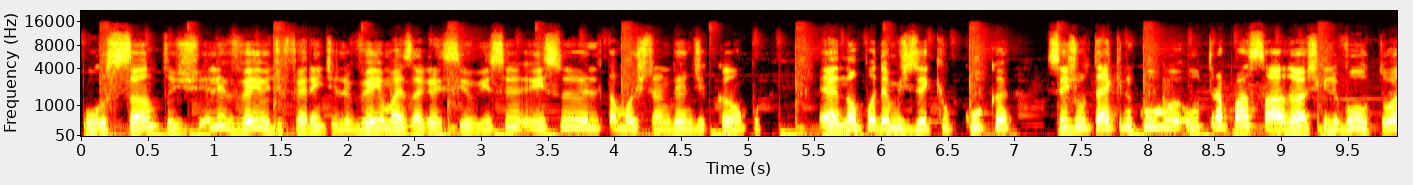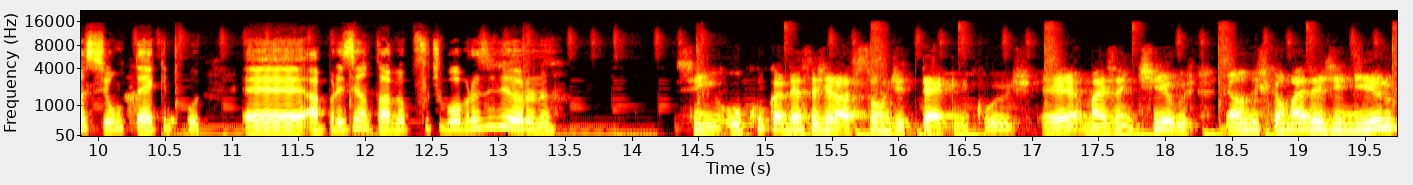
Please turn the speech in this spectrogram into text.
o Santos, ele veio diferente, ele veio mais agressivo. Isso, isso ele tá mostrando dentro de campo. É, não podemos dizer que o Cuca seja um técnico ultrapassado. Eu acho que ele voltou a ser um técnico é, apresentável para o futebol brasileiro, né? Sim, o Cuca dessa geração de técnicos é, mais antigos é um dos que eu mais admiro,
